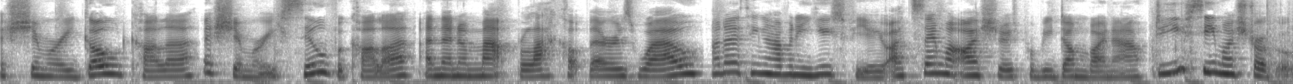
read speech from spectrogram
a shimmery gold color, a shimmery silver color, and then a matte black up there as well. I don't think I have any use for you. I'd say my eyeshadow is probably done by now. Do you you see my struggle?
